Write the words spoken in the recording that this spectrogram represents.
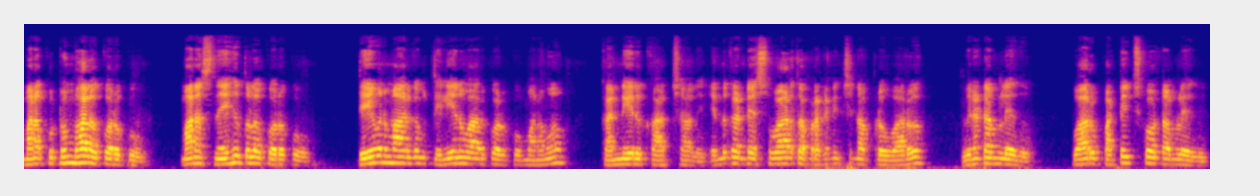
మన కుటుంబాల కొరకు మన స్నేహితుల కొరకు దేవుని మార్గం తెలియని వారి కొరకు మనము కన్నీరు కార్చాలి ఎందుకంటే సువార్త ప్రకటించినప్పుడు వారు వినటం లేదు వారు పట్టించుకోవటం లేదు.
